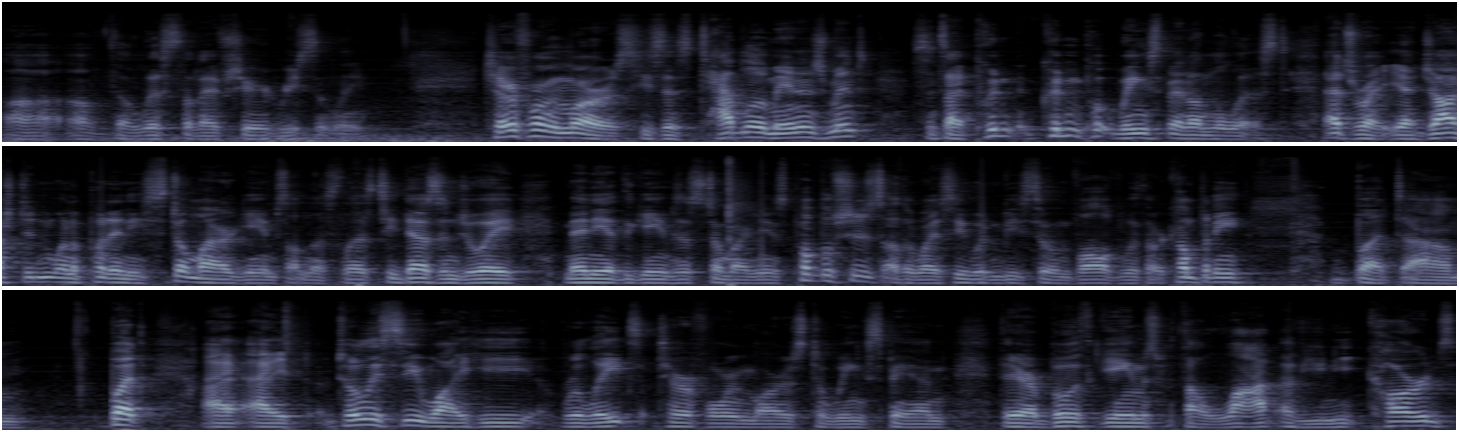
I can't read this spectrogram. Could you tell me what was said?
uh, of the lists that I've shared recently. Terraforming Mars, he says Tableau management, since I couldn't, couldn't put Wingspan on the list. That's right, yeah, Josh didn't want to put any Stonemaier games on this list. He does enjoy many of the games that Stonemaier Games publishes, otherwise he wouldn't be so involved with our company. But um, but I, I, totally see why he relates Terraforming Mars to Wingspan. They are both games with a lot of unique cards,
